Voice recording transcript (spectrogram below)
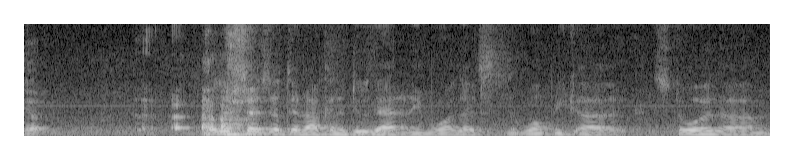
Yep. Well, this says that they're not gonna do that anymore, that's, it won't be, uh, stored, um,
